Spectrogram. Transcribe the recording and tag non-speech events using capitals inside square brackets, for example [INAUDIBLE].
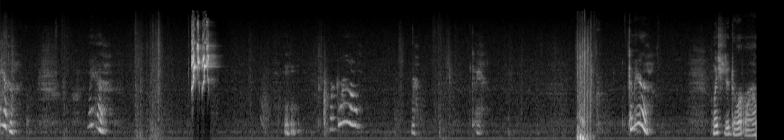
here. Come here. [LAUGHS] Work around. Here. Come here. Come here. At least you did the work around.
